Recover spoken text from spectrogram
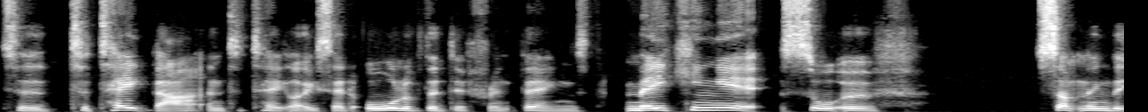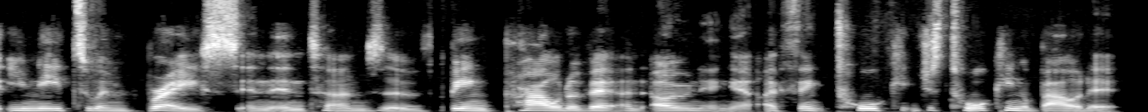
to to take that and to take like you said all of the different things making it sort of something that you need to embrace in in terms of being proud of it and owning it i think talking just talking about it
